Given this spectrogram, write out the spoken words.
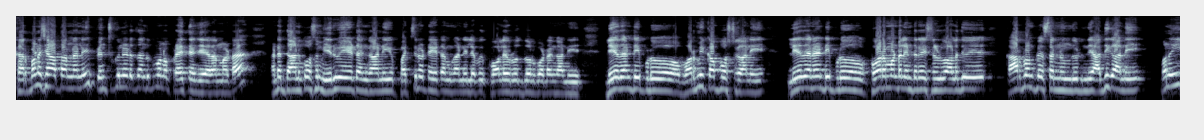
కర్బన శాతాన్ని అనేది పెంచుకునేటందుకు మనం ప్రయత్నం చేయాలన్నమాట. అంటే దానికోసం ఎరువు వేయటం కానీ పచ్చిరొట్ట వేయటం కానీ లేకపోతే కోల ఎరువులు తోలుకోవడం కానీ లేదంటే ఇప్పుడు వర్మి కంపోస్ట్ కానీ లేదంటే ఇప్పుడు కోరమండల్ ఇంటర్నేషనల్ వాళ్ళది కార్బన్ ప్లస్ అని ఉంది అది కానీ మనం ఈ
